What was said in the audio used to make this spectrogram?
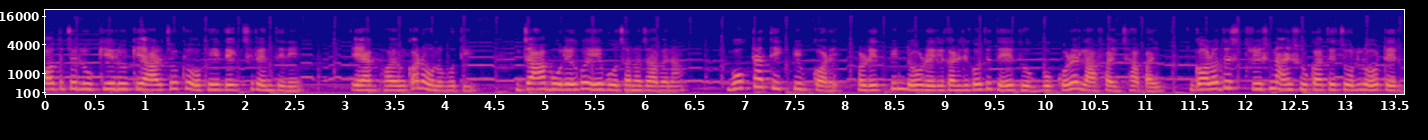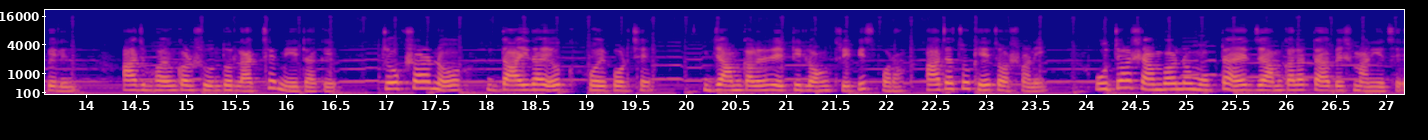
অথচ লুকিয়ে লুকিয়ে আর চোখে ওকেই দেখছিলেন তিনি। এ এক ভয়ঙ্কর অনুভূতি। যা বলে গিয়ে বোঝানো যাবে না। বুকটা তিকপিপ করে। হৃৎপিণ্ড রেলগাড়ির গতিতে ধুকবুক করে লাফাই ঝাঁপাই গলদেশ তৃষ্ণায় শুকাতে চলল টের পেলেন। আজ ভয়ঙ্কর সুন্দর লাগছে মেয়েটাকে। চোখ সরানো দায়দায়ক হয়ে পড়ছে। জাম কালারের একটি লং থ্রি পিস পরা। আজা চোখে চশমা নেই। উজ্জ্বল শ্যামবর্ণ মুখটায় জাম কালারটা বেশ মানিয়েছে।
